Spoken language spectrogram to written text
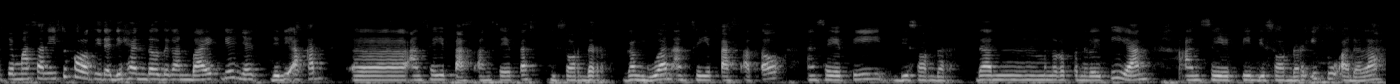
Kecemasan itu kalau tidak dihandle dengan baik dia jadi akan uh, ansietas, ansietas disorder, gangguan ansietas atau anxiety disorder. Dan menurut penelitian, anxiety disorder itu adalah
